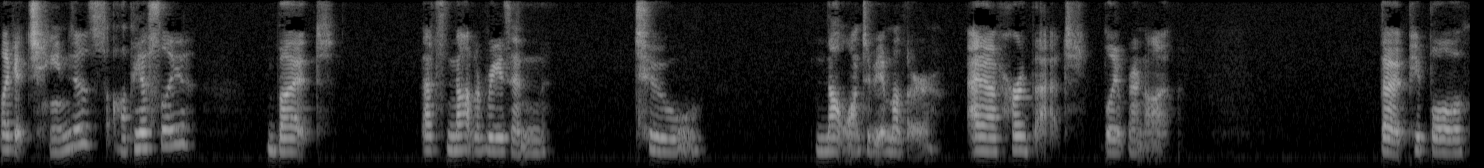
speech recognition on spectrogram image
Like, it changes, obviously, but that's not a reason to not want to be a mother. And I've heard that, believe it or not. That people,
